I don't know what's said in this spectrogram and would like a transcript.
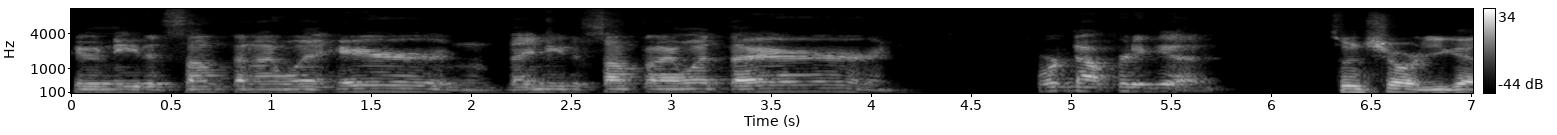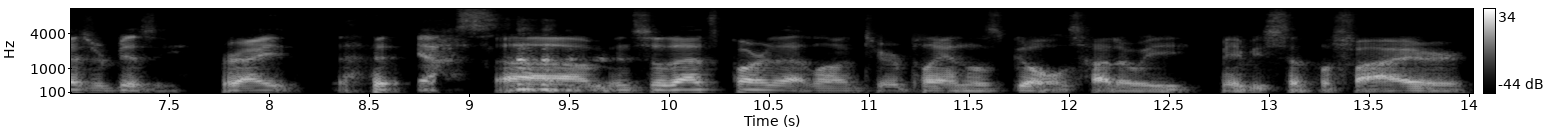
who needed something, I went here, and they needed something, I went there, and worked out pretty good. So, in short, you guys are busy, right? Yes. um, and so that's part of that long term plan, those goals. How do we maybe simplify or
